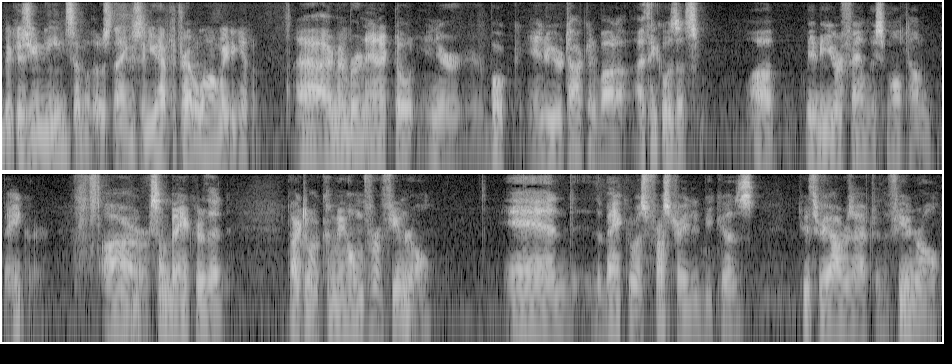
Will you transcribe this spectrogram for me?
Because you need some of those things and you have to travel a long way to get them. Uh, I remember an anecdote in your, your book, Andrew. You were talking about. A, I think it was a uh, maybe your family small town banker, or some banker that talked about coming home for a funeral, and the banker was frustrated because two three hours after the funeral,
